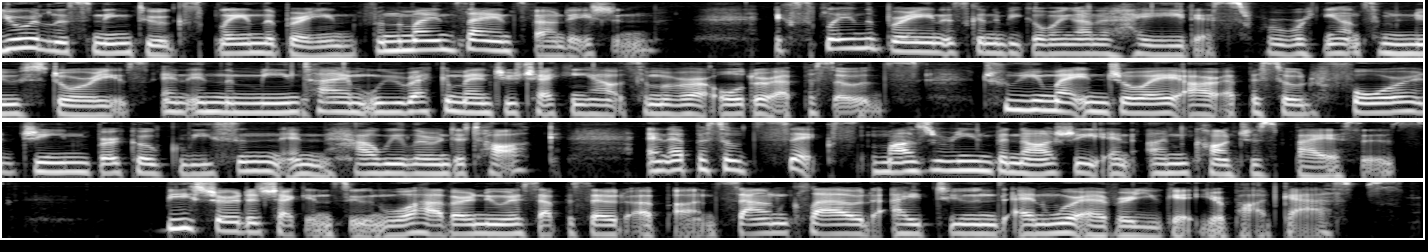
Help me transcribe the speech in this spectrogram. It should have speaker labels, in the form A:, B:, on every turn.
A: You're listening to Explain the Brain from the Mind Science Foundation. Explain the Brain is going to be going on a hiatus. We're working on some new stories, and in the meantime, we recommend you checking out some of our older episodes. Two you might enjoy are episode 4, Jean Berko Gleason and How We Learn to Talk, and episode 6, Mahzarin Banaji and Unconscious Biases. Be sure to check in soon. We'll have our newest episode up on SoundCloud, iTunes, and wherever you get your podcasts.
